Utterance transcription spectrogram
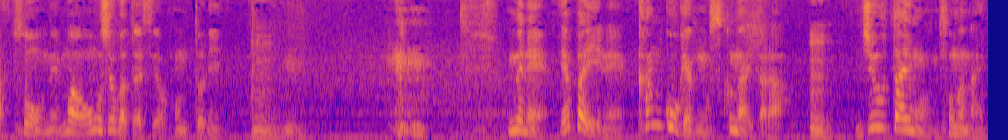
うん。そうね。まあ、面白かったですよ。本当に。うん。うん。でね、やっぱりね、観光客も少ないから、うん。渋滞もそんなないね。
